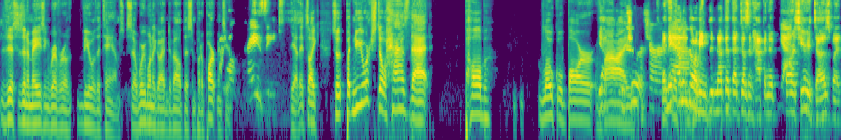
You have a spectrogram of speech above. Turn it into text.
this is an amazing river of view of the Thames. So we want to go ahead and develop this and put apartments here. Oh, crazy. Yeah, it's like so, but New York still has that pub, local bar Yeah, for vibe. sure. For sure. and they yeah. come and go. I mean, not that that doesn't happen at Yeah. bars here; it does, but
